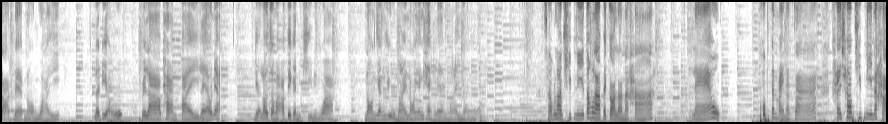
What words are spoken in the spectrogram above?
ตากแดดน้องไว้ แล้วเดี๋ยว เวลาผ่านไปแล้วเนี่ย เดี๋ยวเราจะมาอัปเดตกันอีกทีนึงว่า น้องยังอยู่ไหมน้องยังแข็งแรงไหมเนาะสำหรับคลิปนี้ต้องลาไปก่อนแล้วนะคะ แล้วพบกันใหม่นะจ๊ะ ใครชอบคลิปนี้นะคะ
